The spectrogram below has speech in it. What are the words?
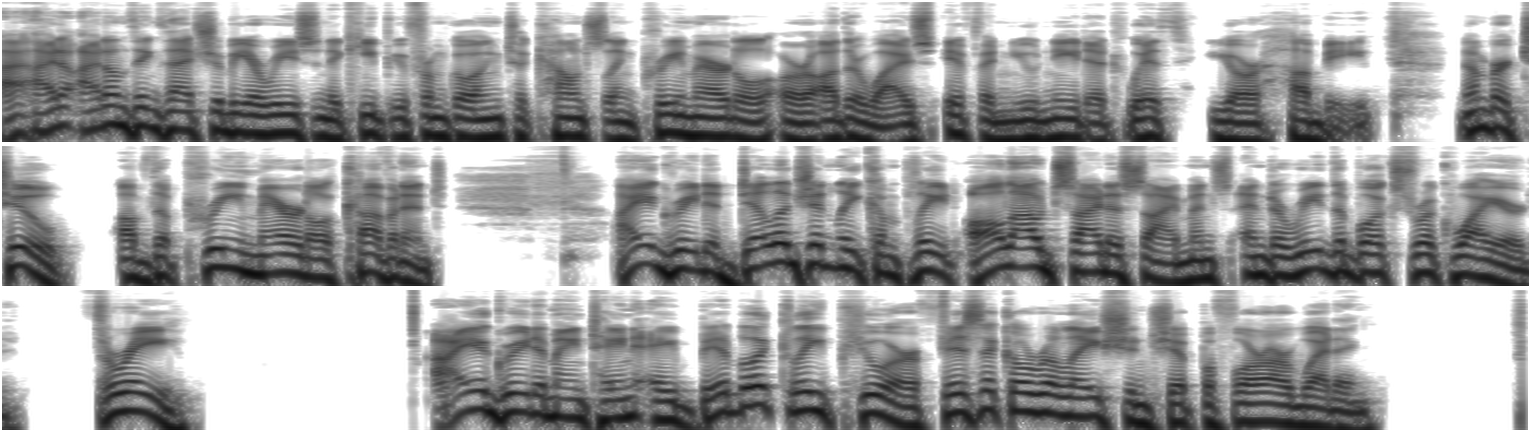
I, don't think that should be a reason to keep you from going to counseling, premarital or otherwise, if and you need it with your hubby. Number two of the premarital covenant. I agree to diligently complete all outside assignments and to read the books required. Three, I agree to maintain a biblically pure physical relationship before our wedding.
